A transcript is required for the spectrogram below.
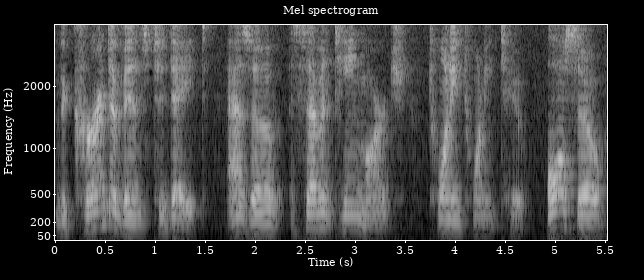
the current events to date as of 17 March 2022. Also,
